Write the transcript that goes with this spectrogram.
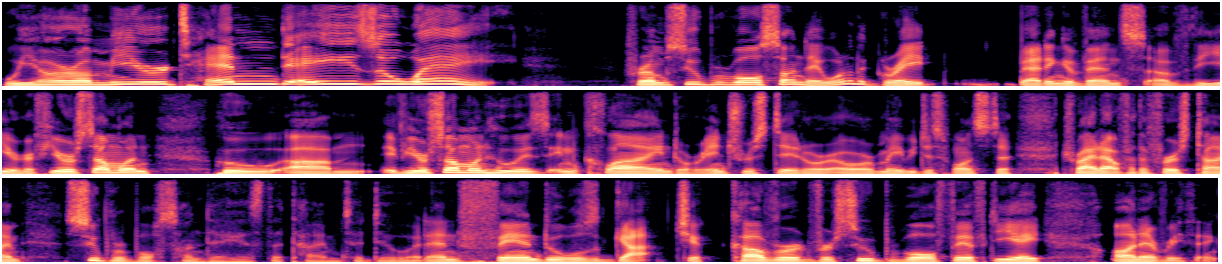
we are a mere 10 days away from Super Bowl Sunday, one of the great betting events of the year. If you're someone who, um, if you're someone who is inclined or interested, or or maybe just wants to try it out for the first time, Super Bowl Sunday is the time to do it. And FanDuel's got you covered for Super Bowl 58 on everything.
